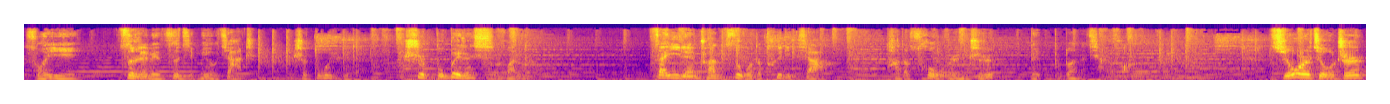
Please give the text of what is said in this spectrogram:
所以，自认为自己没有价值，是多余的，是不被人喜欢的。在一连串自我的推理下，他的错误认知被不断的强化。久而久之，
